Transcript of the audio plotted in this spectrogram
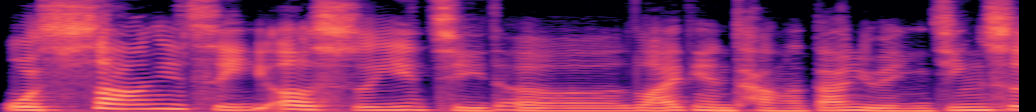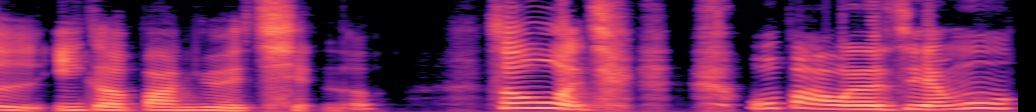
我上一集二十一集的来点糖的单元已经是一个半月前了，所以我 我把我的节目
